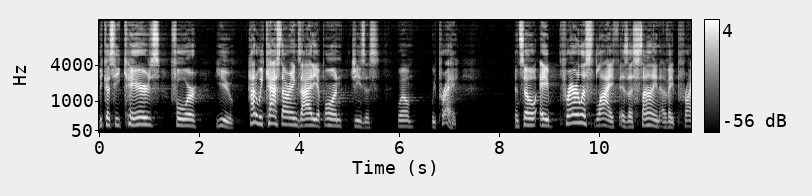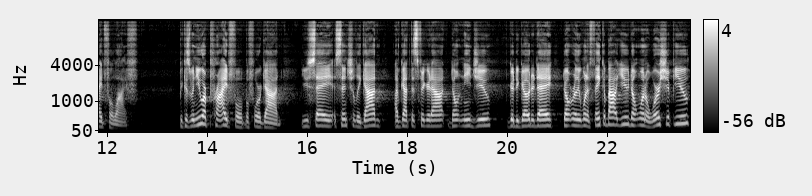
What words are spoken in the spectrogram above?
because he cares for you. How do we cast our anxiety upon Jesus? Well, we pray. And so a prayerless life is a sign of a prideful life. Because when you are prideful before God, you say essentially, God, I've got this figured out, don't need you, good to go today, don't really want to think about you, don't want to worship you.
